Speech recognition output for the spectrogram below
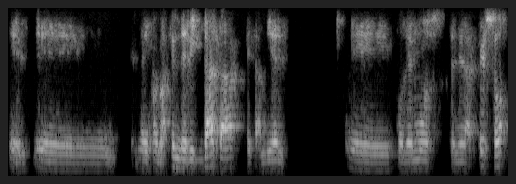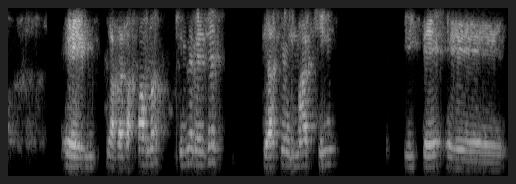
eh, la información de Big Data, que también podemos tener acceso, la plataforma simplemente te hace un matching y te,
